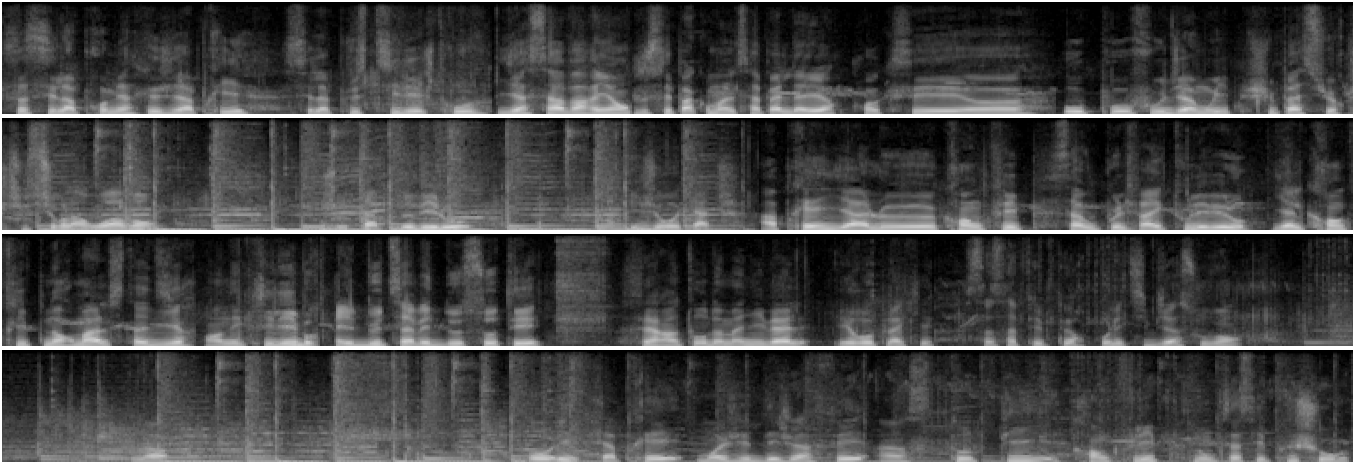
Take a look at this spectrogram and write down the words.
Ça c'est la première que j'ai appris, c'est la plus stylée je trouve. Il y a sa variante, je sais pas comment elle s'appelle d'ailleurs, je crois que c'est euh, Oppo Foot Jam Whip, je suis pas sûr. Je suis sur la roue avant, je tape le vélo et je recatch. Après, il y a le crank flip. Ça, vous pouvez le faire avec tous les vélos. Il y a le crank flip normal, c'est-à-dire en équilibre. Et le but, ça va être de sauter, faire un tour de manivelle et replaquer. Ça, ça fait peur pour les tibias souvent. Là. Oh, et après, moi, j'ai déjà fait un stoppie crank flip. Donc ça, c'est plus chaud.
